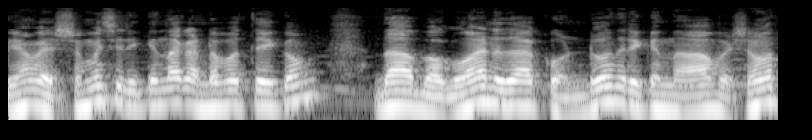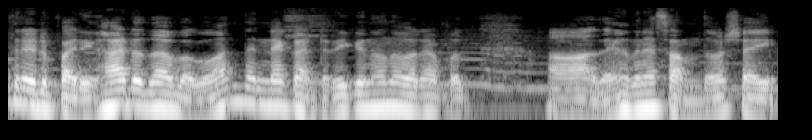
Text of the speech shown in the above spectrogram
ഞാൻ വിഷമിച്ചിരിക്കുന്ന കണ്ടപ്പോഴത്തേക്കും ഇതാ ഭഗവാൻ ഇതാ കൊണ്ടുവന്നിരിക്കുന്ന. ആ വിഷമത്തിനൊരു പരിഹാരം ഇതാ ഭഗവാൻ തന്നെ കണ്ടിരിക്കുന്നു എന്ന് പറഞ്ഞപ്പോൾ അദ്ദേഹത്തിന് സന്തോഷമായി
